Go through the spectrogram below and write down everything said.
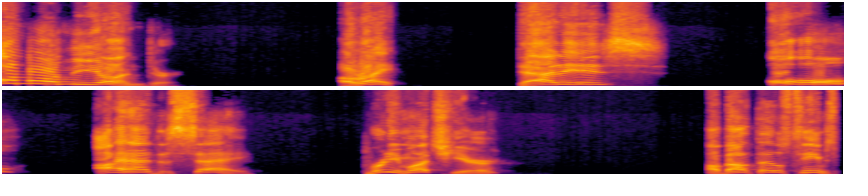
I'm on the under. All right. That is all I had to say pretty much here about those teams.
